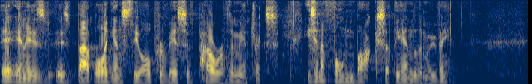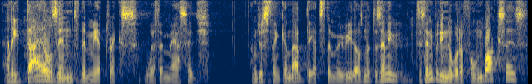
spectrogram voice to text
in his, his battle against the all pervasive power of the Matrix. He's in a phone box at the end of the movie. And he dials into the Matrix with a message. I'm just thinking that dates the movie, doesn't it? Does, any, does anybody know what a phone box is?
